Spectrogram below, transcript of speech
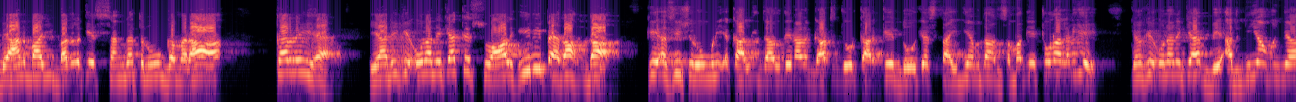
ਬਿਆਨਬਾਜ਼ੀ ਬਦਲ ਕੇ ਸੰਗਤ ਨੂੰ ਗਮਰਾਹ ਕਰ ਰਹੀ ਹੈ। ਯਾਨੀ ਕਿ ਉਹਨਾਂ ਨੇ ਕਿਹਾ ਕਿ ਸਵਾਲ ਹੀ ਨਹੀਂ ਪੈਦਾ ਹੁੰਦਾ ਕਿ ਅਸੀਂ ਸ਼੍ਰੋਮਣੀ ਅਕਾਲੀ ਦਲ ਦੇ ਨਾਲ ਗੱਠਜੋੜ ਕਰਕੇ 2027 ਦੀਆਂ ਵਿਧਾਨ ਸਭਾ ਦੀਆਂ ਚੋਣਾਂ ਲੜੀਏ, ਕਿਉਂਕਿ ਉਹਨਾਂ ਨੇ ਕਿਹਾ ਬੇਅਦਬੀਆਂ ਹੋਈਆਂ,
